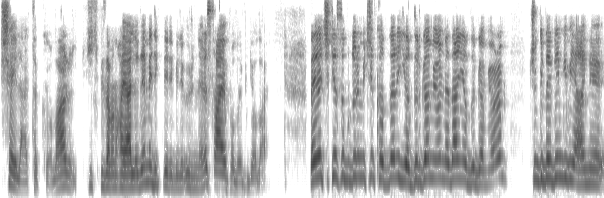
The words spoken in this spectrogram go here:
şeyler takıyorlar. Hiçbir zaman hayal edemedikleri bile ürünlere sahip olabiliyorlar. Ben açıkçası bu durum için kadınları yadırgamıyorum. Neden yadırgamıyorum? Çünkü dediğim gibi, yani,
